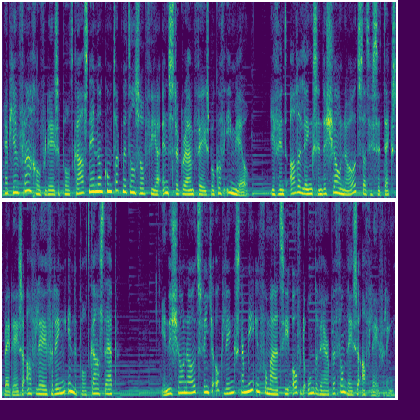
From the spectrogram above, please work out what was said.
Heb je een vraag over deze podcast? Neem dan contact met ons op via Instagram, Facebook of e-mail. Je vindt alle links in de show notes, dat is de tekst bij deze aflevering, in de podcast-app. In de show notes vind je ook links naar meer informatie over de onderwerpen van deze aflevering.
